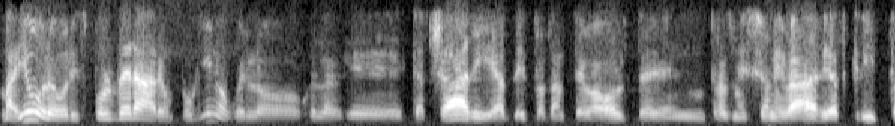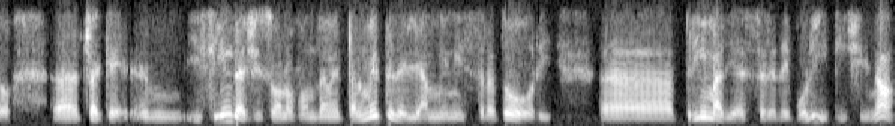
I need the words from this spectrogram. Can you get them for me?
Ma io volevo rispolverare un pochino quello, quello, che Cacciari ha detto tante volte in trasmissioni varie, ha scritto, eh, cioè che ehm, i sindaci sono fondamentalmente degli amministratori eh, prima di essere dei politici, no?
